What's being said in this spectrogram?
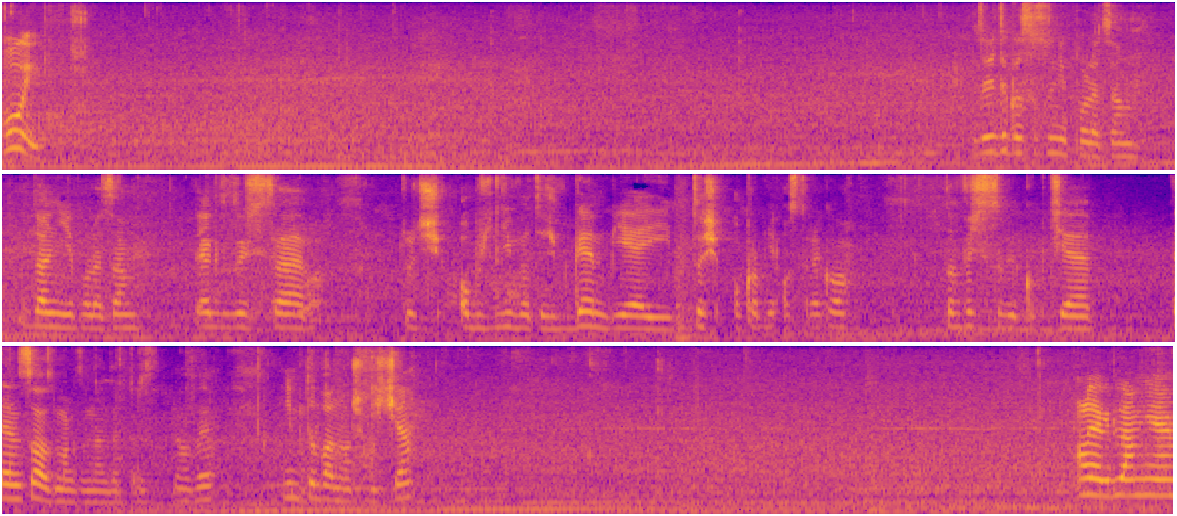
Wuj! Do tego sosu nie polecam. Totalnie nie polecam. Jak ktoś chce czuć obrzydliwe coś w gębie i coś okropnie ostrego, to weźcie sobie kupcie ten sos McDonalda, który jest nowy. Limitowany oczywiście. Ale jak dla mnie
